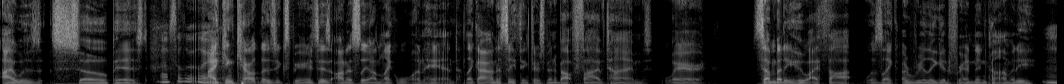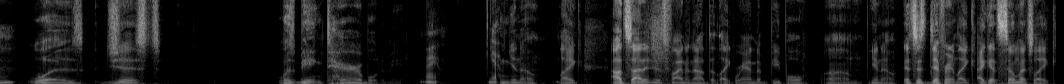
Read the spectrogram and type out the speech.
I was so pissed. Absolutely. I can count those experiences honestly on like one hand. Like I honestly think there's been about five times where somebody who I thought was like a really good friend in comedy Mm, was just was being terrible to me right. Yeah. You know like outside of just finding out that like random people um you know it's just different like i get so much like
